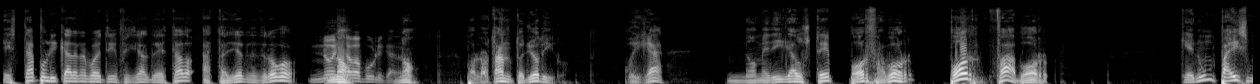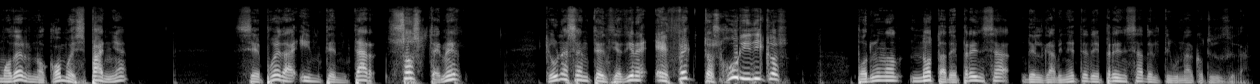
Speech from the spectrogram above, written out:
¿Está publicada en el Boletín Oficial del Estado? Hasta ayer, desde luego, No, estaba publicada. no. Por lo tanto, yo digo, oiga, no me diga usted, por favor, por favor, que en un país moderno como España se pueda intentar sostener que una sentencia tiene efectos jurídicos por una nota de prensa del gabinete de prensa del Tribunal Constitucional.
